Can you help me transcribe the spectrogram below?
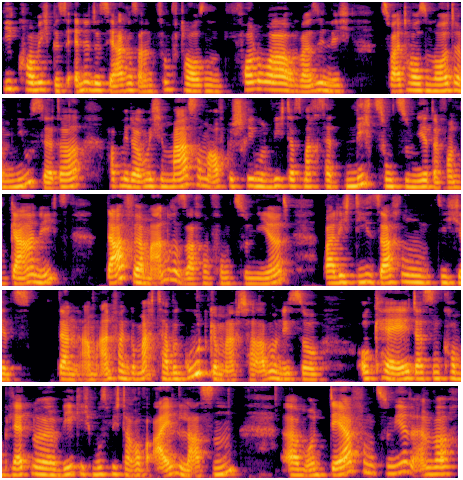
wie komme ich bis Ende des Jahres an 5000 Follower und weiß ich nicht, 2000 Leute im Newsletter, habe mir da irgendwelche Maßnahmen aufgeschrieben und wie ich das mache, es hat nichts funktioniert, davon gar nichts. Dafür haben andere Sachen funktioniert, weil ich die Sachen, die ich jetzt dann am Anfang gemacht habe, gut gemacht habe und ich so, okay, das ist ein komplett neuer Weg, ich muss mich darauf einlassen. Ähm, und der funktioniert einfach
